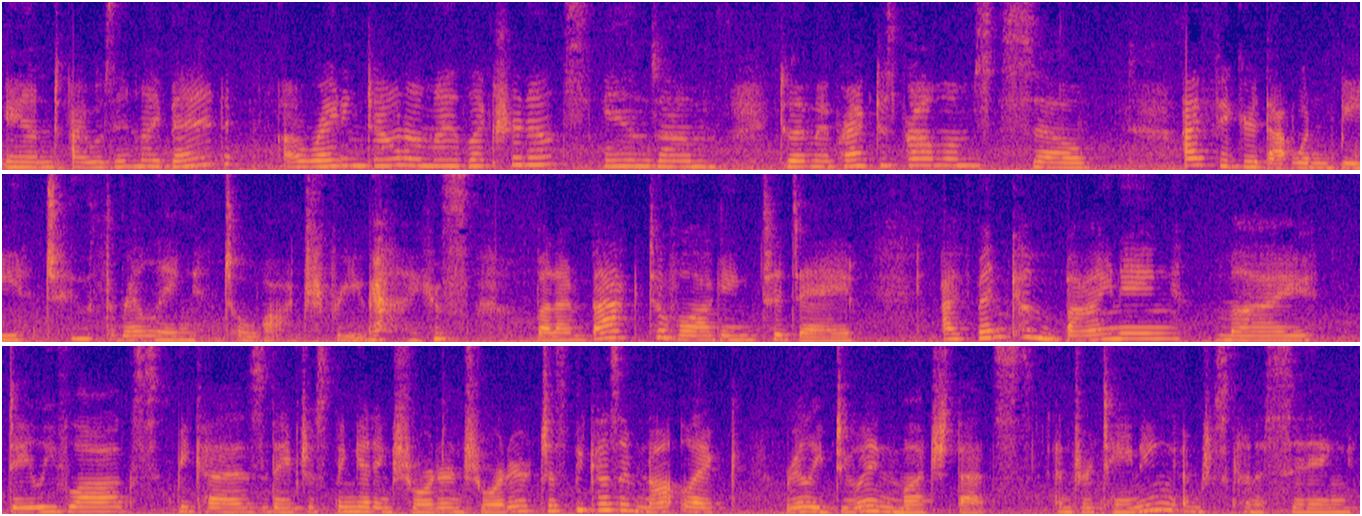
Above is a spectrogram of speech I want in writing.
and I was in my bed uh, writing down on my lecture notes and um, doing my practice problems so I figured that wouldn't be too thrilling to watch for you guys. But I'm back to vlogging today. I've been combining my daily vlogs because they've just been getting shorter and shorter just because I'm not like really doing much that's entertaining. I'm just kind of sitting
